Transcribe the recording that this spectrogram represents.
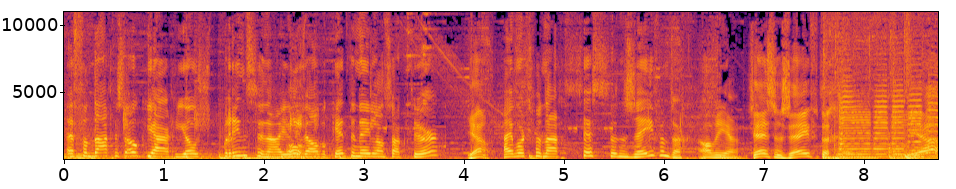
En vandaag is ook jarig Joost Prinsen. Nou, jullie Oh. wel bekend, een Nederlandse acteur. Ja, Hij wordt vandaag 76 alweer. 76. Ja,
